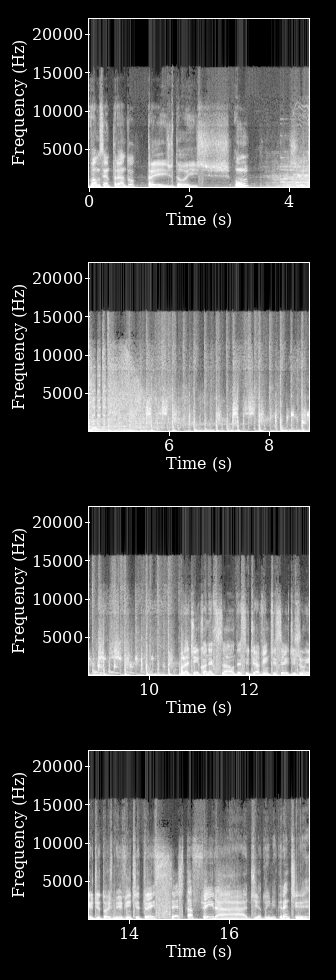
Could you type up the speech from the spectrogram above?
Vamos entrando. 3, 2, 1. Boletim Conexão desse dia 26 de junho de 2023, sexta-feira, dia do imigrante.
